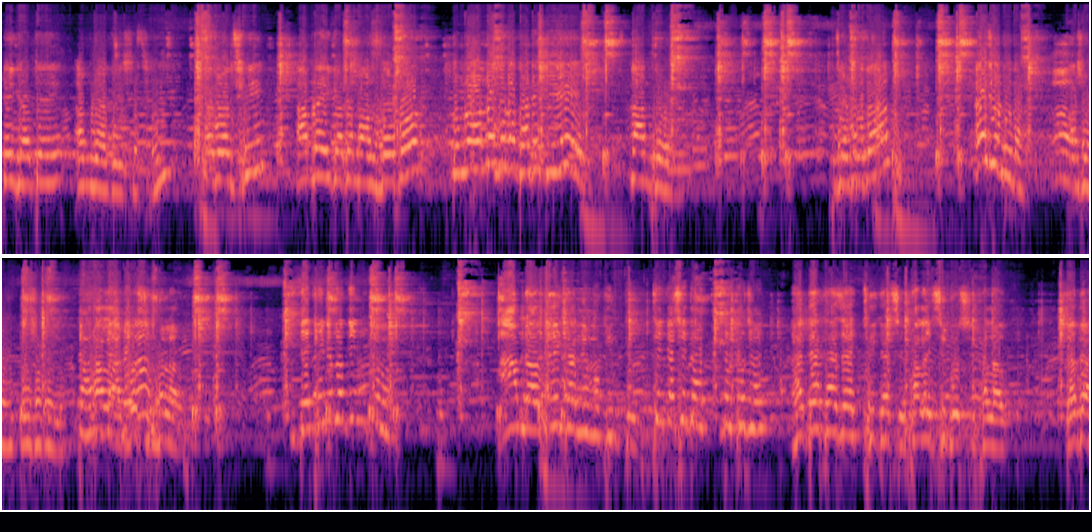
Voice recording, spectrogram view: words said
এই ঘাটে আমরা আগে এসেছি। তাই বলছি আমরা এই ঘাটে মাছ ধরবো। তোমরা অন্য কোনো ঘাটে গিয়ে স্নান করো। জন্টুদা এই জন্টুদা আসো বসে ফেলো। দেখে নেব কিন্তু। আমরাও দেখা নেব কিন্তু। ঠিক আছে দেখ- দেখা যায় হ্যাঁ দেখা যায় ঠিক আছে। ফালাইছি বসি ফালাও। দাদা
